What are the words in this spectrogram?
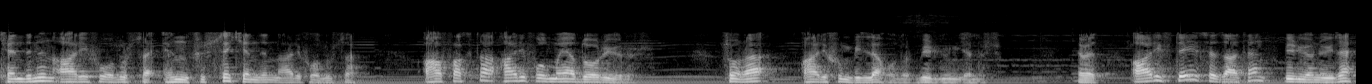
kendinin arifi olursa, enfüste kendinin arifi olursa, afakta arif olmaya doğru yürür. Sonra arifun billah olur, bir gün gelir. Evet, arif değilse zaten bir yönüyle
